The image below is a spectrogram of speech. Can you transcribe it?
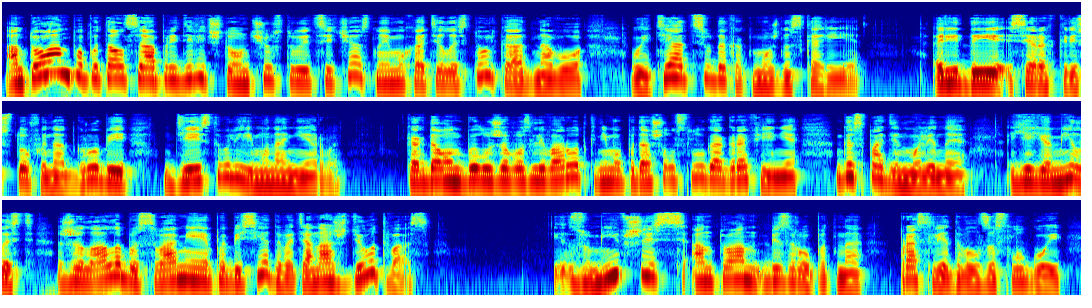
Антуан попытался определить, что он чувствует сейчас, но ему хотелось только одного — уйти отсюда как можно скорее. Ряды серых крестов и надгробий действовали ему на нервы. Когда он был уже возле ворот, к нему подошел слуга графини. «Господин Молине, ее милость желала бы с вами побеседовать, она ждет вас». Изумившись, Антуан безропотно проследовал за слугой —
